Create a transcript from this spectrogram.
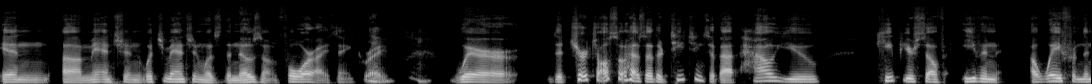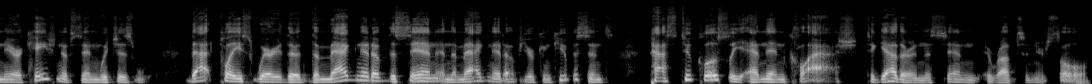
in uh mansion which mansion was the no zone four i think right? yeah. where the church also has other teachings about how you keep yourself even away from the near occasion of sin which is that place where the the magnet of the sin and the magnet of your concupiscence pass too closely and then clash together and the sin erupts in your soul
